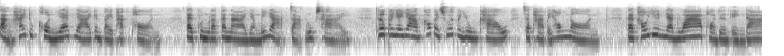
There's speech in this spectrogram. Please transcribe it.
สั่งให้ทุกคนแยกย้ายกันไปพักผ่อน แต่คุณรัตนายังไม่อยากจากลูกชาย เธอพยายามเข้าไปช่วยประยุงเขาจะพาไปห้องนอน แต่เขายืนยันว่าพอเดินเองได้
